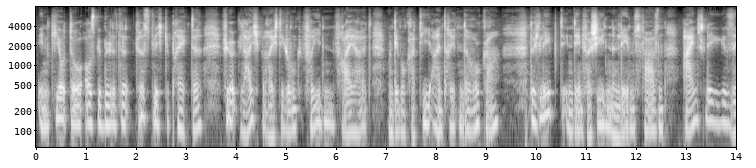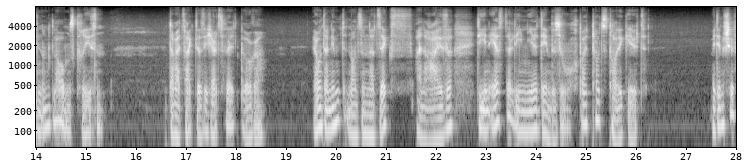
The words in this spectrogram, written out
in Kyoto ausgebildete, christlich geprägte, für Gleichberechtigung, Frieden, Freiheit und Demokratie eintretende Rucker durchlebt in den verschiedenen Lebensphasen einschlägige Sinn- und Glaubenskrisen. Dabei zeigt er sich als Weltbürger. Er unternimmt 1906 eine Reise, die in erster Linie dem Besuch bei Tolstoi gilt. Mit dem Schiff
